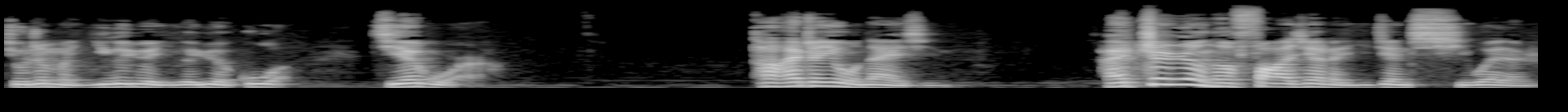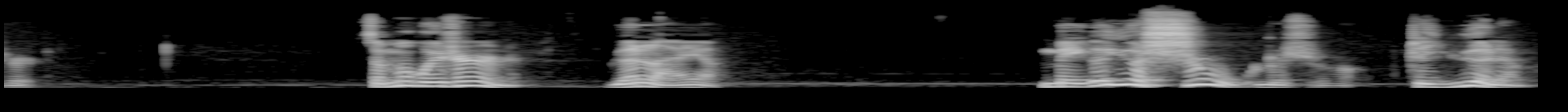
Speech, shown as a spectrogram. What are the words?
就这么一个月一个月过，结果啊，他还真有耐心，还真让他发现了一件奇怪的事儿怎么回事呢？原来呀，每个月十五的时候，这月亮啊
